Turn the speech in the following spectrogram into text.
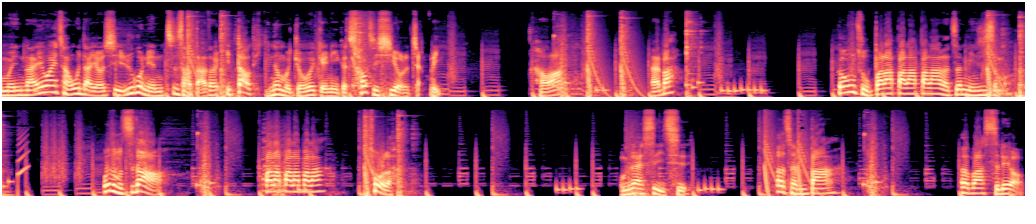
我们来玩一场问答游戏，如果你能至少答对一道题，那么就会给你一个超级稀有的奖励。好啊，来吧。公主巴拉巴拉巴拉的真名是什么？我怎么知道？巴拉巴拉巴拉，错了。我们再试一次，二乘八。二八十六，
